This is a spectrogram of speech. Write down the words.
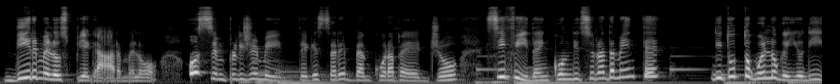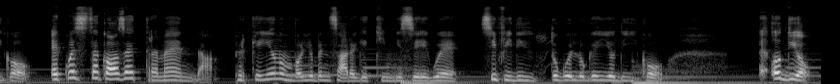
dirmelo, spiegarmelo, o semplicemente, che sarebbe ancora peggio, si fida incondizionatamente di tutto quello che io dico. E questa cosa è tremenda, perché io non voglio pensare che chi mi segue si fidi di tutto quello che io dico. Eh, oddio,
